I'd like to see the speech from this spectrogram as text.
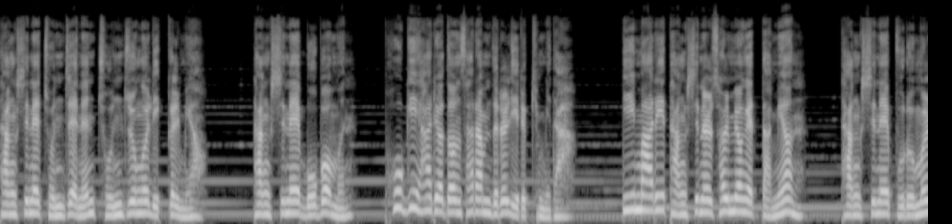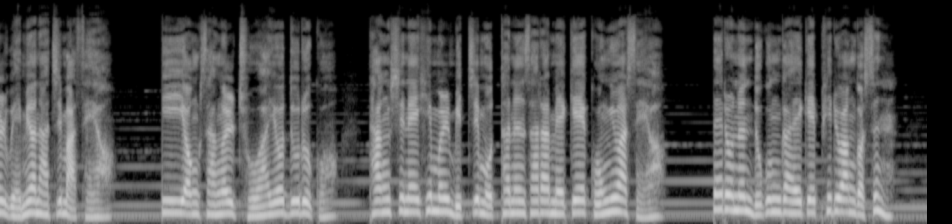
당신의 존재는 존중을 이끌며 당신의 모범은 포기하려던 사람들을 일으킵니다. 이 말이 당신을 설명했다면 당신의 부름을 외면하지 마세요. 이 영상을 좋아요 누르고 당신의 힘을 믿지 못하는 사람에게 공유하세요. 때로는 누군가에게 필요한 것은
